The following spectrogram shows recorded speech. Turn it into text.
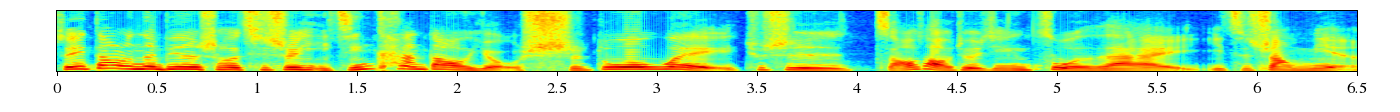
所以到了那边的时候，其实已经看到有十多位，就是早早就已经坐在椅子上面。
